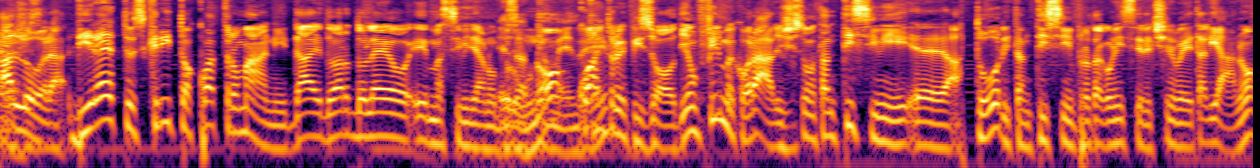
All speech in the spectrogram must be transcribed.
Allora, diretto e scritto a quattro mani da Edoardo Leo e Massimiliano Bruno, quattro episodi, è un film corale, ci sono tantissimi eh, attori, tantissimi protagonisti del cinema italiano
